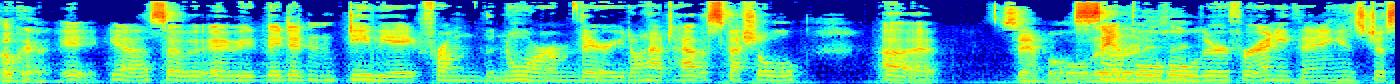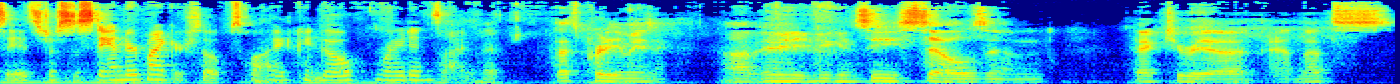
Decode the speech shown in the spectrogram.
okay. It, yeah, so I mean, they didn't deviate from the norm there. You don't have to have a special uh, Sample holder. sample holder for anything. It's just it's just a standard microscope slide can go right inside of it. That's pretty amazing. Um, I mean, if you can see cells and bacteria, and that's.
